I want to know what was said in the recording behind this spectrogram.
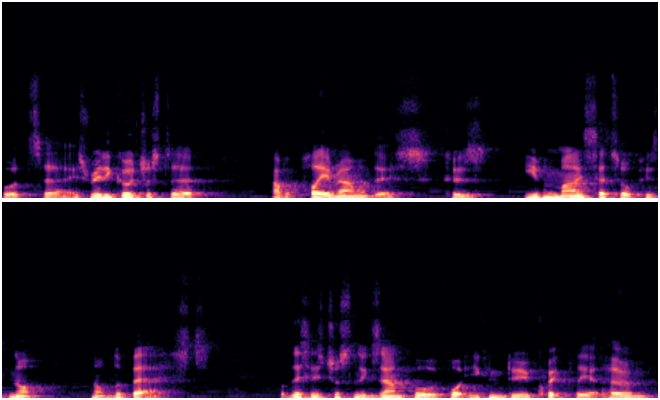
But uh, it's really good just to have a play around with this because even my setup is not not the best. But this is just an example of what you can do quickly at home.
